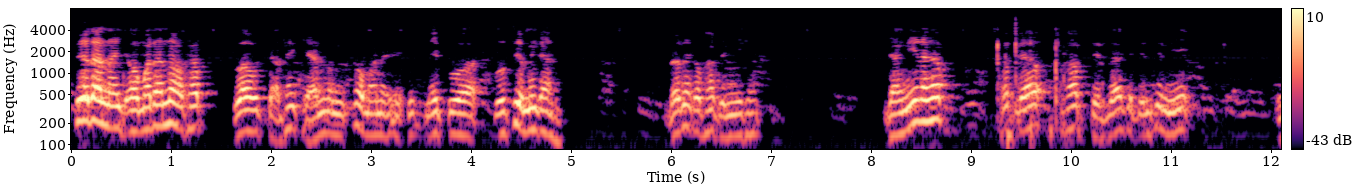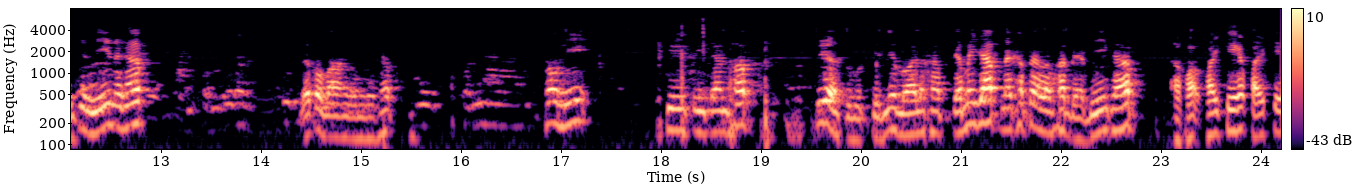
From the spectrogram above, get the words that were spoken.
เสื้อด้านในจะออกมาด้านนอกครับ เราจัดให้แขนมันเข้ามาในในตัวตัวเสื้อเหมือนกัน แล้วท่านก็พับอย่างนี้ครับ อย่างนี้นะครับพับแล้วพับเสร็จแล้วจะเป็นเช่นนี้ เป็นเช่นนี้นะครับ แล้วก็วางลงเลยครับ เท่านี้คือเป็นการพับเสื้อสูทเสร็จเรียบร้อยแล้วครับ จะไม่ยับนะครับ ถ้าเราพับแบบนี้ครับเอาขอขออีกทีครับขออีกที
